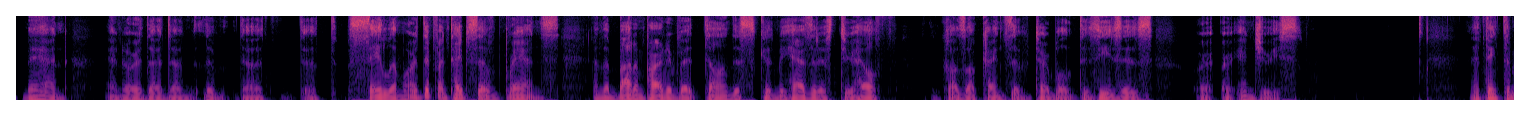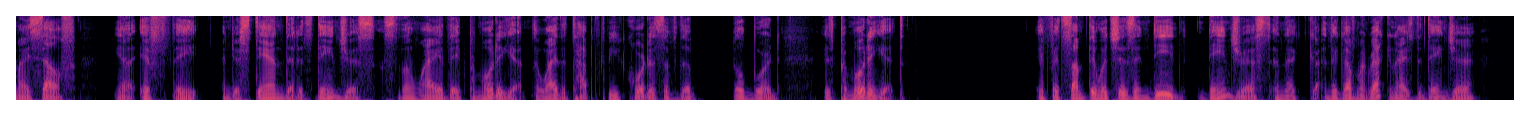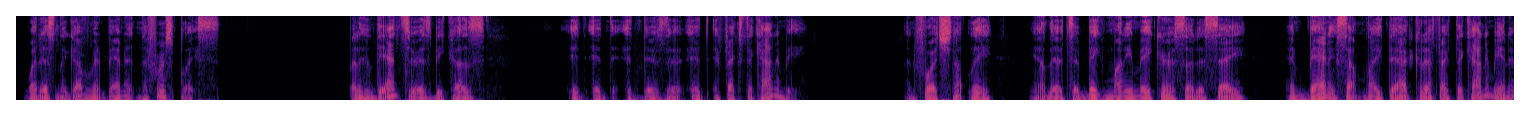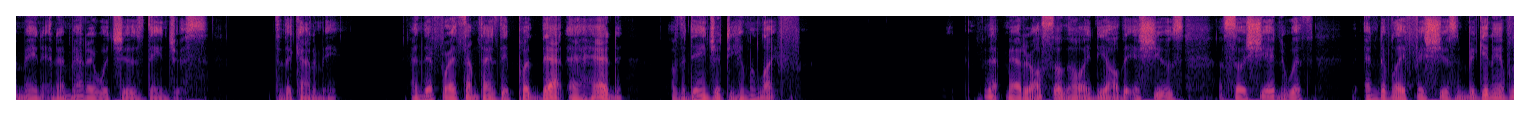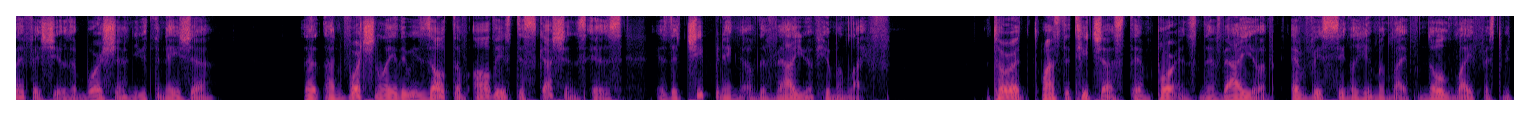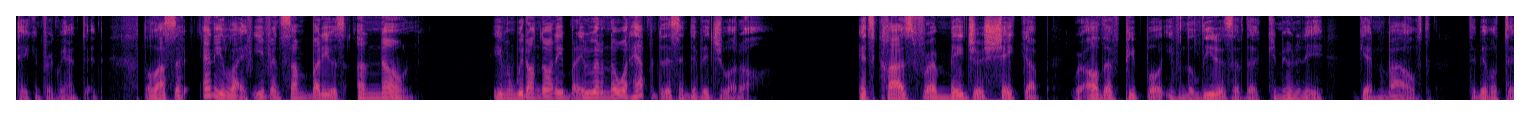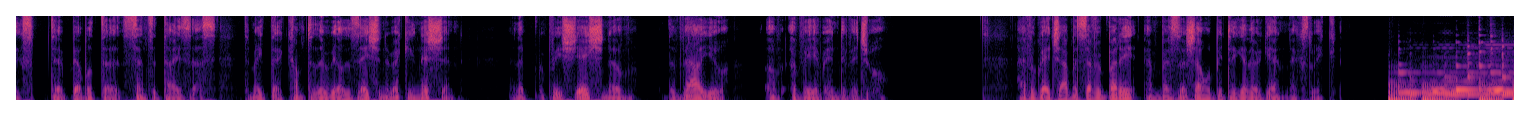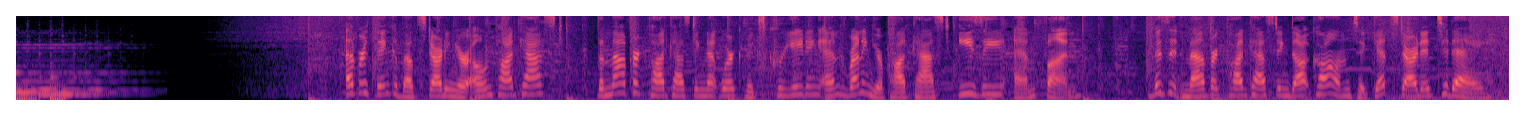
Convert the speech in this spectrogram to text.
man and or the, the, the, the Salem or different types of brands. And the bottom part of it telling this could be hazardous to your health, and cause all kinds of terrible diseases or, or injuries. And I think to myself, you know, if they understand that it's dangerous, so then why are they promoting it? Why the top three quarters of the billboard is promoting it? if it's something which is indeed dangerous and the, and the government recognizes the danger, why doesn't the government ban it in the first place? But I think the answer is because it, it, it there's a, it affects the economy. Unfortunately, you know, it's a big money maker, so to say, and banning something like that could affect the economy in a, main, in a manner which is dangerous to the economy. And therefore, sometimes they put that ahead of the danger to human life for that matter, also the whole idea, all the issues associated with end of life issues and beginning of life issues, abortion, euthanasia. That unfortunately, the result of all these discussions is is the cheapening of the value of human life. The Torah wants to teach us the importance and the value of every single human life. No life is to be taken for granted. The loss of any life, even somebody who's unknown, even we don't know anybody, we don't know what happened to this individual at all it's caused for a major shakeup where all the people, even the leaders of the community, get involved to be able to, to be able to sensitize us, to make that come to the realization and recognition and the appreciation of the value of, every individual. Have a great Shabbos, everybody, and Bez Hashem will be together again next week. Ever think about starting your own podcast? The Maverick Podcasting Network makes creating and running your podcast easy and fun. Visit maverickpodcasting.com to get started today.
